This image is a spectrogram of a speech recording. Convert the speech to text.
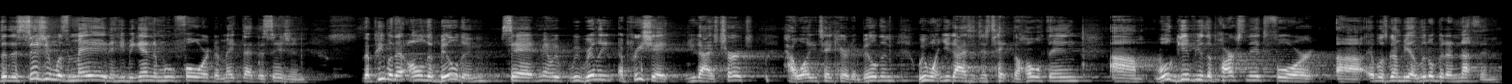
the decision was made and he began to move forward to make that decision, the people that own the building said, man, we, we, really appreciate you guys, church, how well you take care of the building. We want you guys to just take the whole thing. Um, we'll give you the parsonage for, uh, it was going to be a little bit of nothing.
